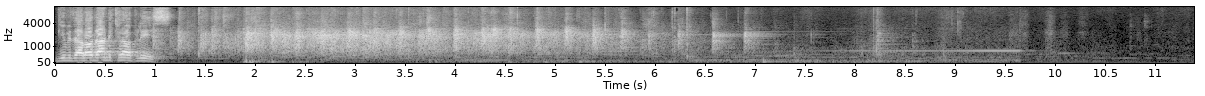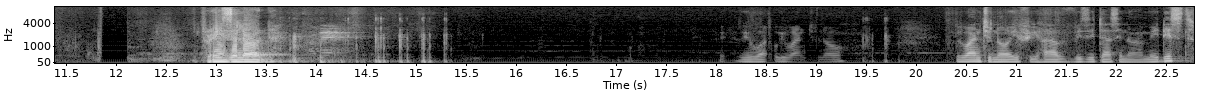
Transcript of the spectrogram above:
Give the Lord a hand clap, please. Praise the Lord. We, wa- we want to know. We want to know if we have visitors in our midst.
